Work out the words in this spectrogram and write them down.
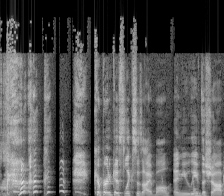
Copernicus licks his eyeball, and you leave the shop.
